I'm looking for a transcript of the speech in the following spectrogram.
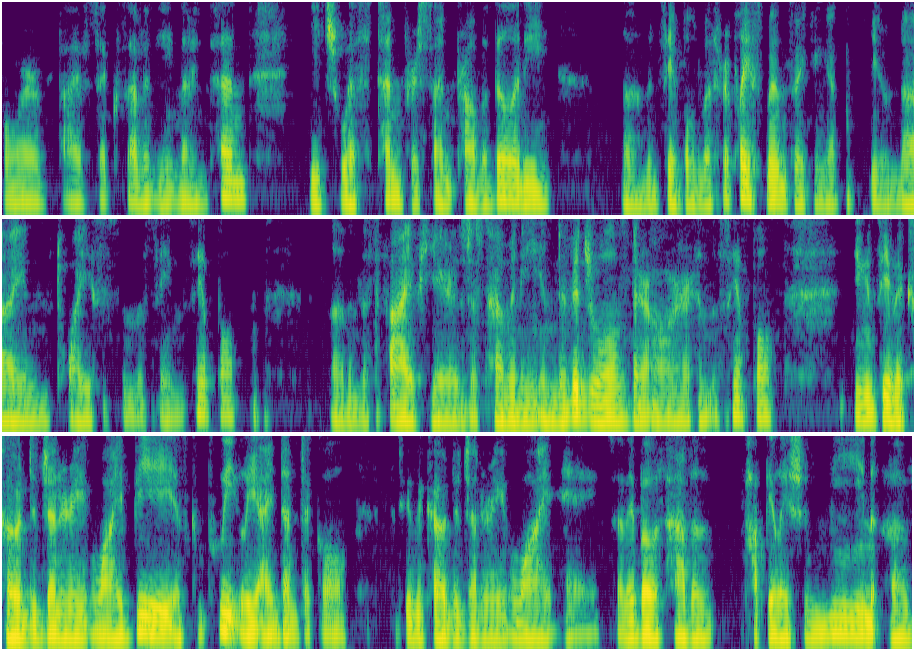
4, 5, 6, 7, 8, 9, 10, each with 10% probability, um, and sampled with replacement, so we can get you know nine twice in the same sample. Um, and this five here is just how many individuals there are in the sample. You can see the code to generate YB is completely identical to the code to generate YA. So they both have a population mean of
